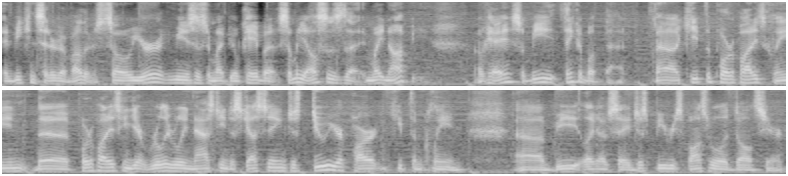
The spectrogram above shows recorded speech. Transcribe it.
and be considerate of others. So your immune system might be okay, but somebody else's that might not be. Okay, so be think about that. Uh, keep the porta potties clean. The porta potties can get really, really nasty and disgusting. Just do your part and keep them clean. Uh, be like I say, just be responsible adults here.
